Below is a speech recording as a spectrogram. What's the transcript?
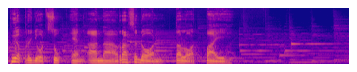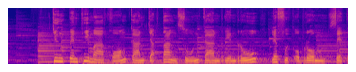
เพื่อประโยชน์สุขแห่งอาณาราษฎรตลอดไป จึงเป็นที่มาของการจัดตั้งศูนย์การเรียนรู้ และฝึกอบรมเศรษฐ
